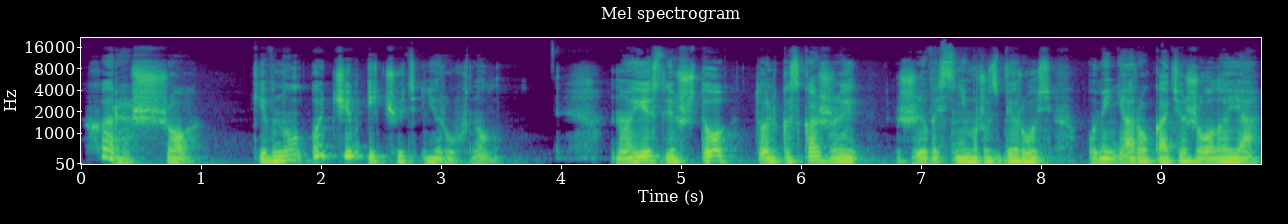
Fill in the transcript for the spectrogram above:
«Хорошо», – кивнул отчим и чуть не рухнул. «Но если что, только скажи, живо с ним разберусь, у меня рука тяжелая».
